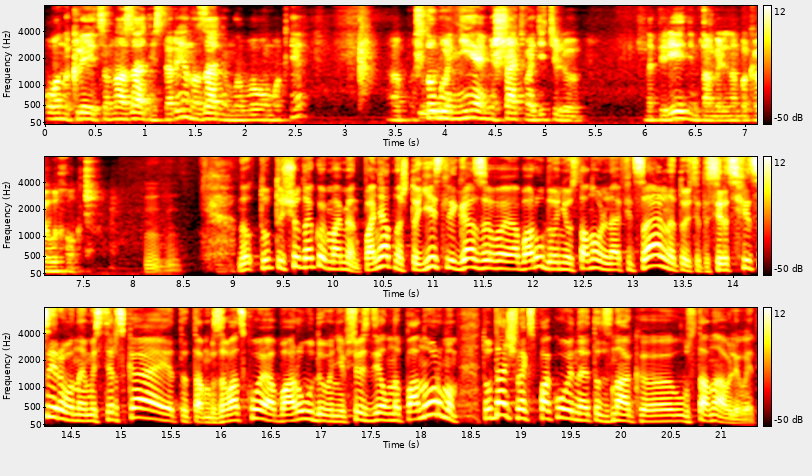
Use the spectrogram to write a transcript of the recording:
он клеится на задней стороне, на заднем лобовом окне, э, чтобы не мешать водителю на переднем там, или на боковых окнах. Угу. Ну, тут еще такой момент. Понятно, что если газовое оборудование установлено официально, то есть это сертифицированная мастерская, это там заводское оборудование, все сделано по нормам, то да, человек спокойно этот знак э, устанавливает.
